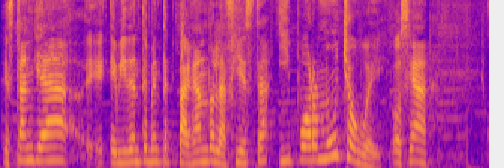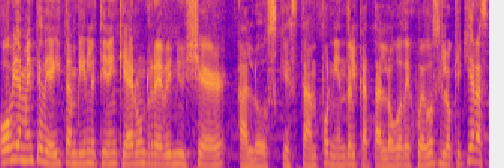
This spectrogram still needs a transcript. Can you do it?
están ya eh, evidentemente pagando la fiesta y por mucho, güey. O sea, Obviamente de ahí también le tienen que dar un revenue share a los que están poniendo el catálogo de juegos y lo que quieras.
